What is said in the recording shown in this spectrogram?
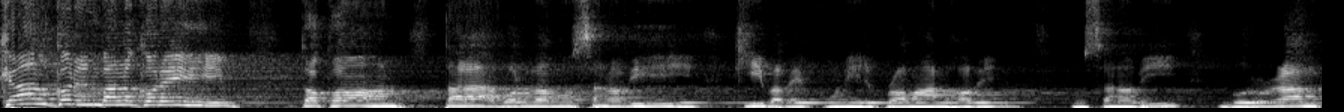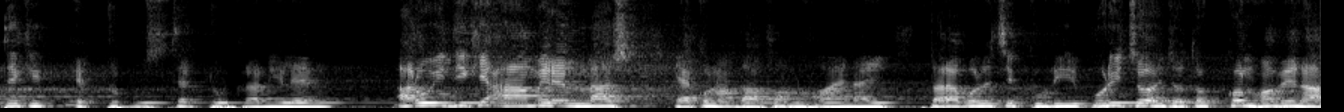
খেয়াল করেন, ভালো করে। তখন তারা বলল মুসানবী কীভাবে কুনির প্রমাণ হবে? মুসানবী গরুর রাম থেকে একটু গুস্তের টুকরা নিলেন। আর ওইদিকে আমের লাশ এখনও দাফন হয় নাই। তারা বলেছে কুনির পরিচয় যতক্ষণ হবে না,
